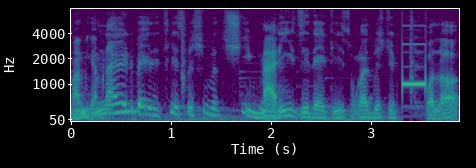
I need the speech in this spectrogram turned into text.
من میگم نه به atheist بشیم چی؟ مریضی atheist باید بشیم بالا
